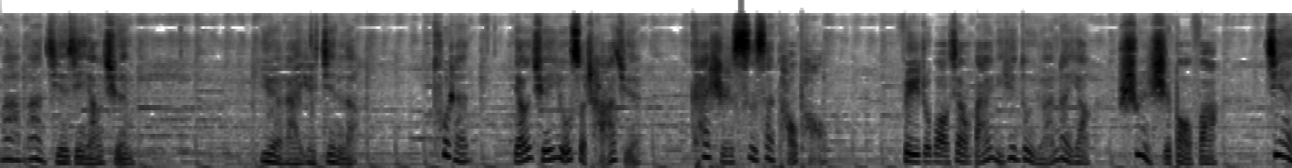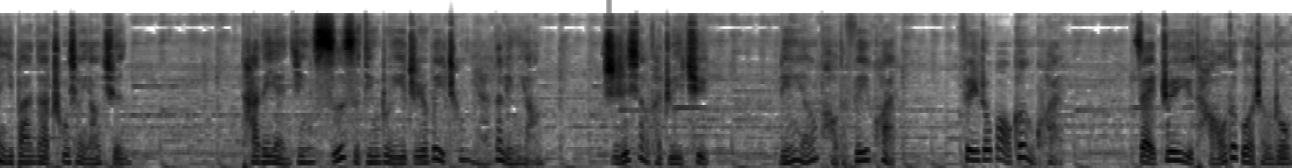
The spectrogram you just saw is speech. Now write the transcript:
慢慢接近羊群，越来越近了。突然，羊群有所察觉，开始四散逃跑。非洲豹像百米运动员那样瞬时爆发，箭一般的冲向羊群。他的眼睛死死盯住一只未成年的羚羊，直向它追去。羚羊跑得飞快，非洲豹更快。在追与逃的过程中，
